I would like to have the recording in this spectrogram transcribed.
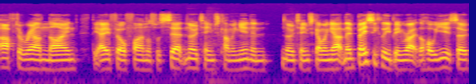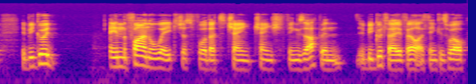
after round nine, the AFL finals was set, no teams coming in and no teams coming out, and they've basically been right the whole year. So it'd be good in the final week just for that to change change things up, and it'd be good for AFL, I think, as well.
